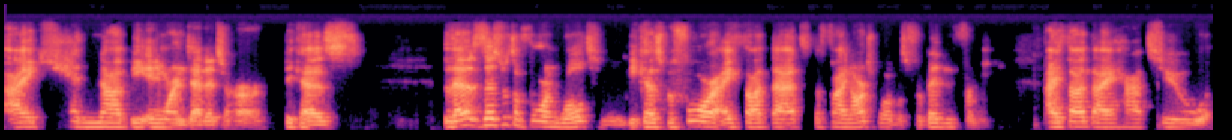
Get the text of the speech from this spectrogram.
I cannot be any more indebted to her because that, this was a foreign world to me. Because before I thought that the fine arts world was forbidden for me. I thought that I had to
